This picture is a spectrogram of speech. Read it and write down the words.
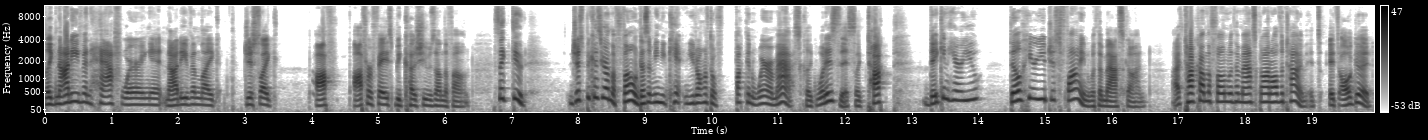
like not even half wearing it, not even like just like off off her face because she was on the phone. It's like, dude, just because you're on the phone doesn't mean you can't you don't have to fucking wear a mask. Like what is this? Like talk they can hear you. They'll hear you just fine with a mask on. I talk on the phone with a mask on all the time. It's it's all good.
